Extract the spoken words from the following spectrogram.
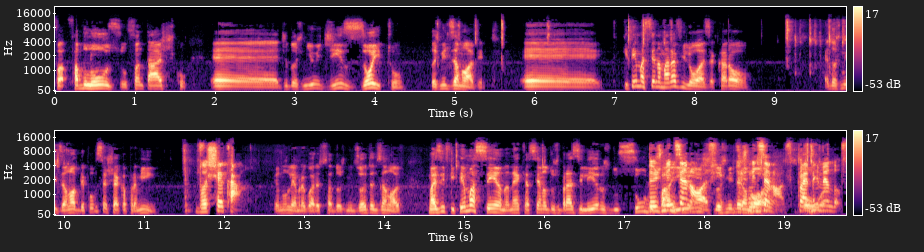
fa fabuloso, fantástico, é, de 2018, 2019. É, que tem uma cena maravilhosa, Carol. É 2019, depois você checa para mim. Vou checar. Eu não lembro agora se é 2018 ou 2019. Mas enfim, tem uma cena, né? Que é a cena dos brasileiros do sul do 2019, país. 2019. 2019. Kleber Mendonça,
